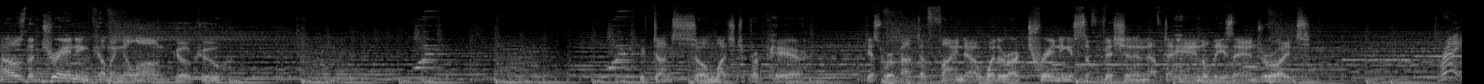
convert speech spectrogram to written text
How's the training coming along, Goku? We've done so much to prepare. Guess we're about to find out whether our training is sufficient enough to handle these androids. Right.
